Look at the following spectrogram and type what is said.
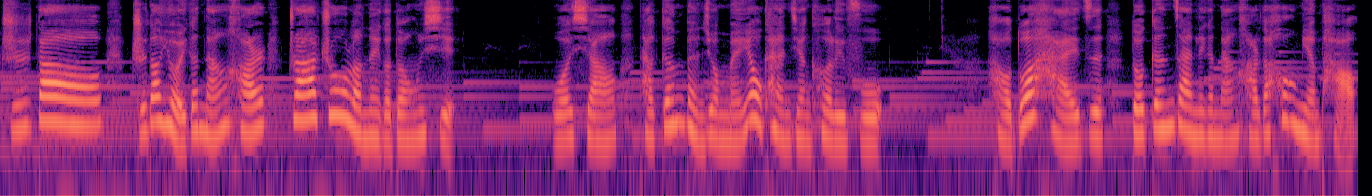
直到直到有一个男孩抓住了那个东西。我想他根本就没有看见克里夫。好多孩子都跟在那个男孩的后面跑。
